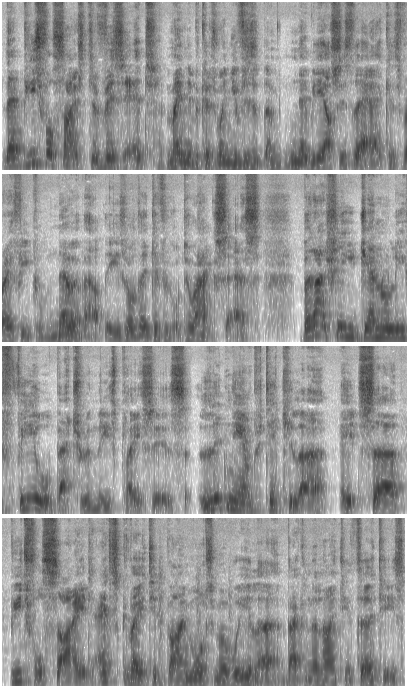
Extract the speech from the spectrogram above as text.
they're beautiful sites to visit, mainly because when you visit them, nobody else is there because very few people know about these or they're difficult to access. But actually, you generally feel better in these places. Lydney, in particular, it's a beautiful site excavated by Mortimer Wheeler back in the 1930s,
